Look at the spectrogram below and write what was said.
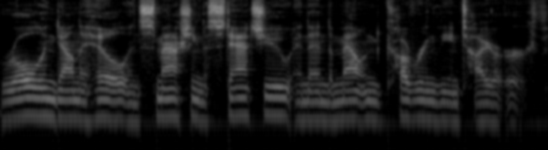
rolling down the hill and smashing the statue, and then the mountain covering the entire earth.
